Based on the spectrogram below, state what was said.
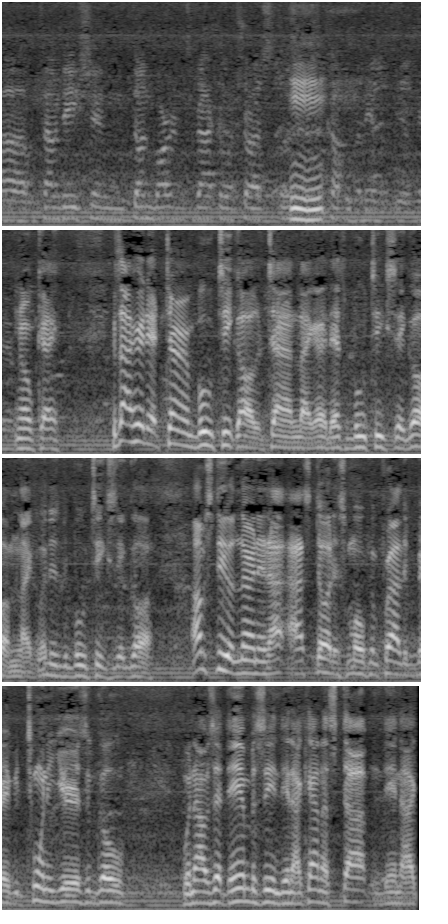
um, Foundation, Dunbarton Tobacco and Trust. Those Mhm. are a couple to name a few. Yeah. Okay. Because I hear that term boutique all the time, like, hey, that's boutique cigar. I'm like, what is the boutique cigar? I'm still learning. I, I started smoking probably maybe 20 years ago when I was at the embassy, and then I kind of stopped, and then I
